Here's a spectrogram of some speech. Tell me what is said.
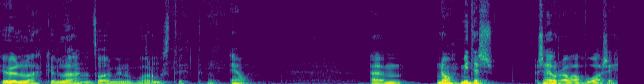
Kyllä, kyllä hän on toiminut varmasti. Joo. Öm, no, mites seuraava vuosi?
